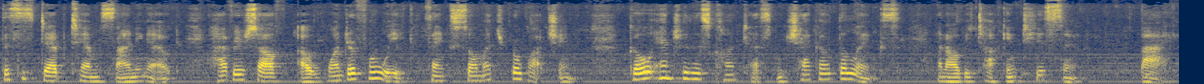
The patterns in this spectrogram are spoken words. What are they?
this is Deb Tim signing out. Have yourself a wonderful week. Thanks so much for watching. Go enter this contest and check out the links, and I'll be talking to you soon. Bye.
